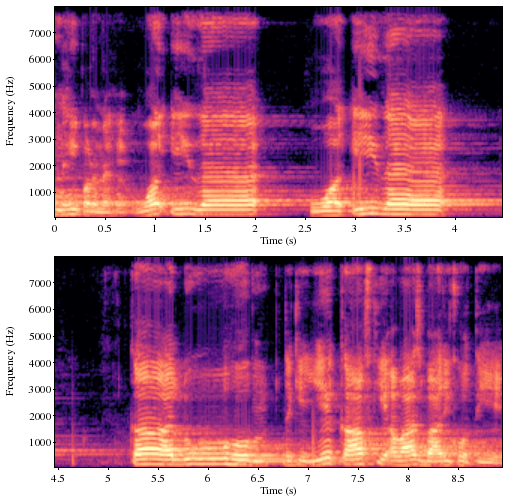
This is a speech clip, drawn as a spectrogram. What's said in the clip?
نہیں پڑھنا ہے وإذا وَإِذَا كَالُوهُمْ، دیکھیے، یہ کاف کی آواز باریک ہوتی ہے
